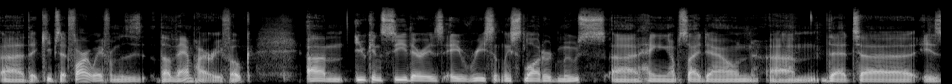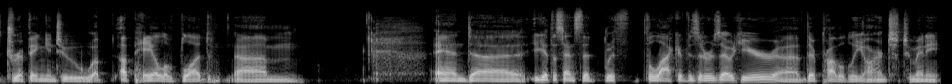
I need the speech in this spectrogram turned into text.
uh, that keeps it far away from the, the vampire folk. Um, you can see there is a recently slaughtered moose uh, hanging upside down um, that uh, is dripping into a, a pail of blood. Um, and uh, you get the sense that with the lack of visitors out here, uh, there probably aren't too many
